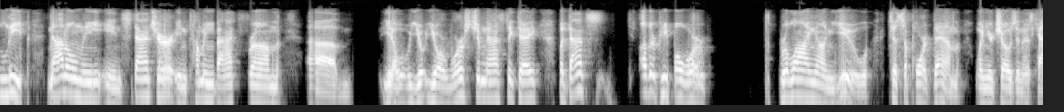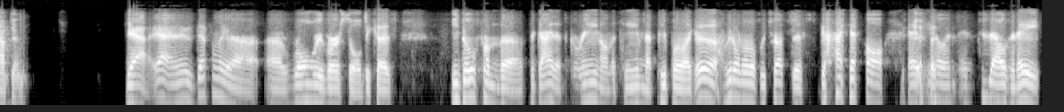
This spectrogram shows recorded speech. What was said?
leap, not only in stature, in coming back from um, you know your, your worst gymnastic day, but that's other people were relying on you to support them when you're chosen as captain. Yeah, yeah, and it was definitely a, a role reversal because you go from the the guy that's green on the team that people are like, ugh, we don't know if we trust this guy at all. And you know, in, in 2008,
